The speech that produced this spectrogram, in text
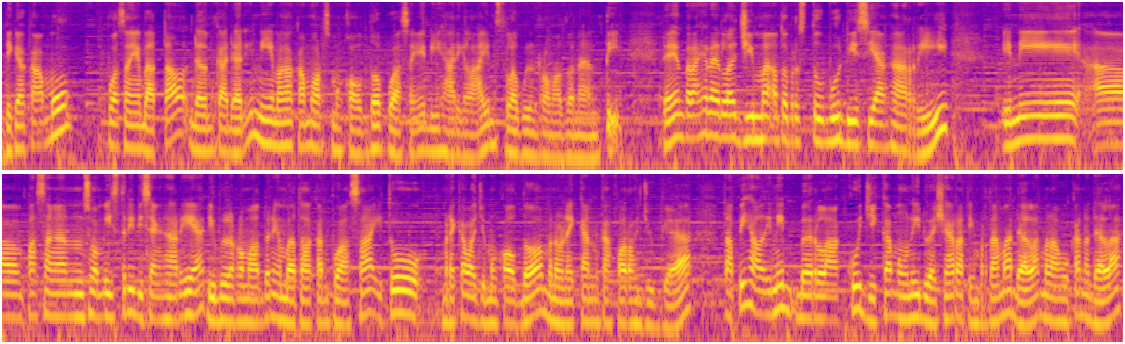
ketika kamu puasanya batal dalam keadaan ini, maka kamu harus mengkodok puasanya di hari lain setelah bulan Ramadan nanti. Dan yang terakhir adalah jima atau bersetubuh di siang hari ini uh, pasangan suami istri di siang hari ya di bulan Ramadan yang membatalkan puasa itu mereka wajib mengkoldo menunaikan kafaroh juga. Tapi hal ini berlaku jika memenuhi dua syarat. Yang pertama adalah melakukan adalah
